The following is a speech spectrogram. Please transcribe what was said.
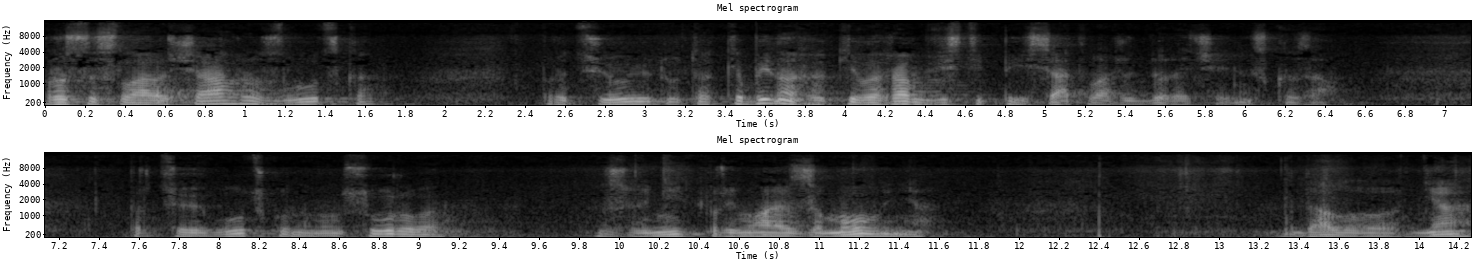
Ростислав Чагро з Луцька. Працюю тут. Кабіна кілограм 250 важить, до речі, я не сказав. Працюю в Луцьку, на Мамсурова. Дзвоніть, приймаю замовлення. Вдалого дня.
